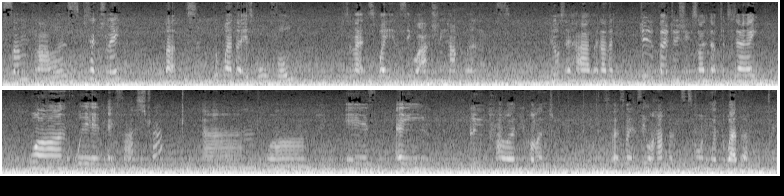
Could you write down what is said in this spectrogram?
sunflowers potentially, but the weather is awful. So let's wait and see what actually happens. We also have another two photo shoots lined up for today. One with a Fastrac one is a Blue Power New Holland. So let's wait and see what happens this morning with the weather.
